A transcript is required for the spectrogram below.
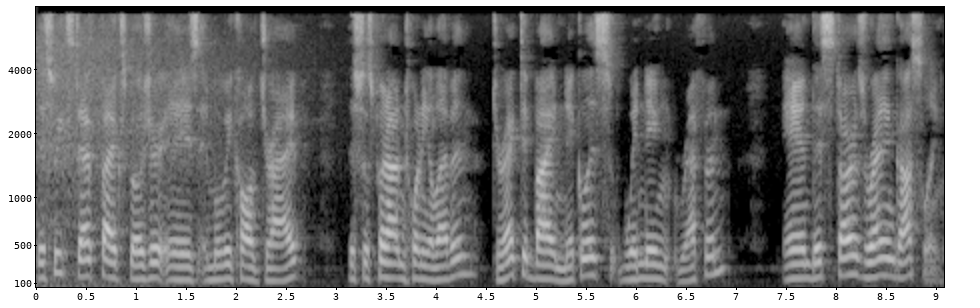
This week's Death by Exposure is a movie called Drive. This was put out in 2011, directed by Nicolas Winding Refn, and this stars Ryan Gosling.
